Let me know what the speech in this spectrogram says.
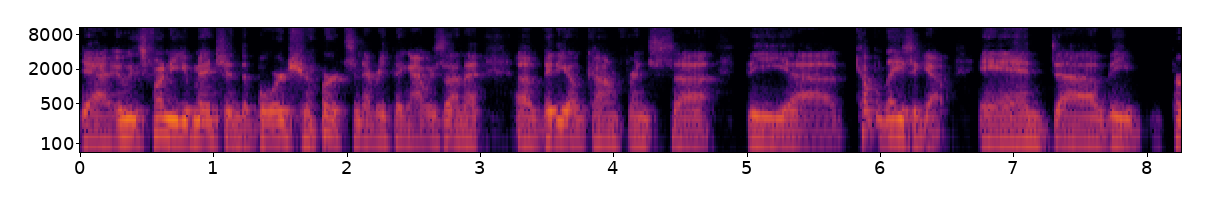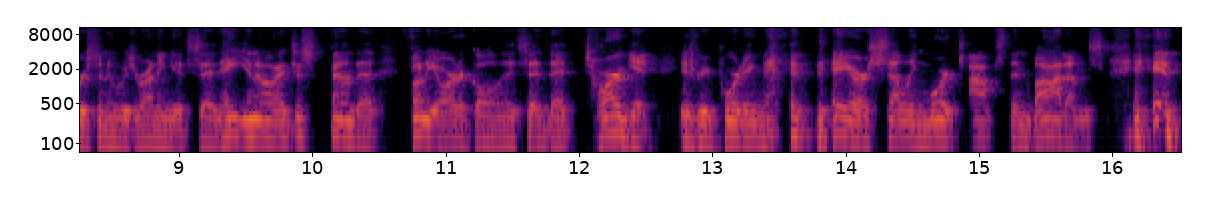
Yeah, it was funny you mentioned the board shorts and everything. I was on a, a video conference uh, the uh, couple days ago, and uh, the person who was running it said, "Hey, you know, I just found a funny article, and it said that Target is reporting that they are selling more tops than bottoms." And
